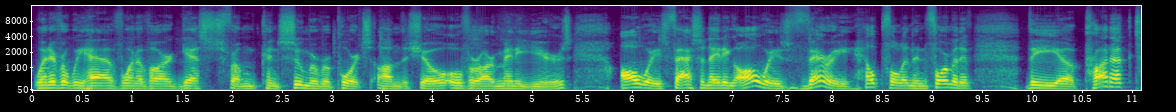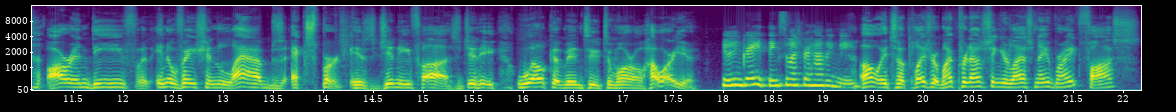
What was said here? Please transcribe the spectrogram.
whenever we have one of our guests from Consumer Reports on the show over our many years. Always fascinating, always very helpful and informative. The uh, product R&D Innovation Labs expert is Ginny Foss. Ginny, welcome into tomorrow. How are you? Doing great. Thanks so much for having me. Oh, it's a pleasure. Am I pronouncing your last name right? Foss?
